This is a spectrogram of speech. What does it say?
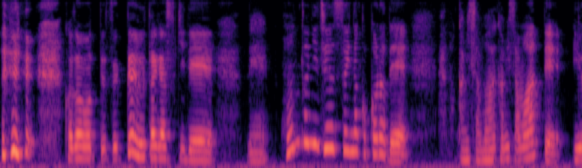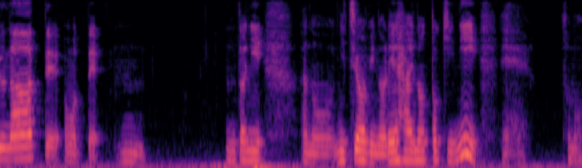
みたいな。子供ってすっごい歌が好きでで本当に純粋な心で「あの神様神様」って言うなって思ってうん。本当にあの日曜日の礼拝の時に、えー、その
